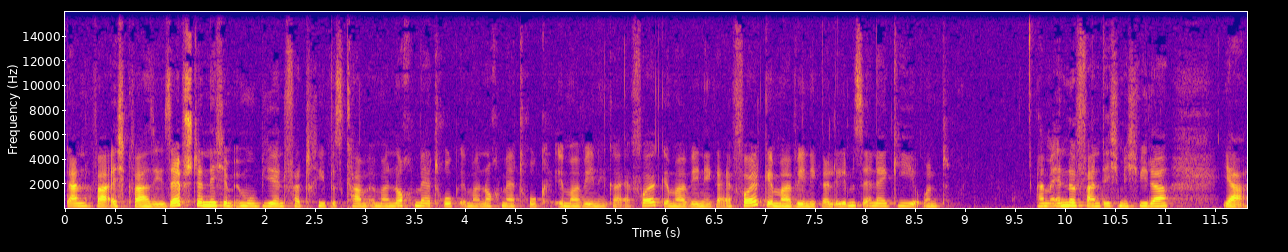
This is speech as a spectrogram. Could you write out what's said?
Dann war ich quasi selbstständig im Immobilienvertrieb. Es kam immer noch mehr Druck, immer noch mehr Druck, immer weniger Erfolg, immer weniger Erfolg, immer weniger Lebensenergie. Und am Ende fand ich mich wieder ja,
